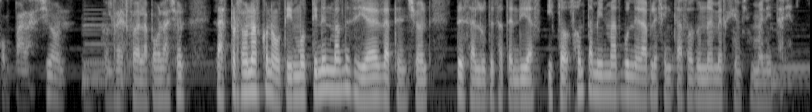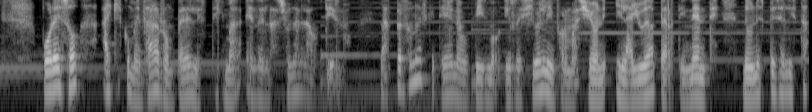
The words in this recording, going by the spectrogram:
comparación al resto de la población, las personas con autismo tienen más necesidades de atención de salud desatendidas y son también más vulnerables en caso de una emergencia humanitaria. Por eso hay que comenzar a romper el estigma en relación al autismo. Las personas que tienen autismo y reciben la información y la ayuda pertinente de un especialista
